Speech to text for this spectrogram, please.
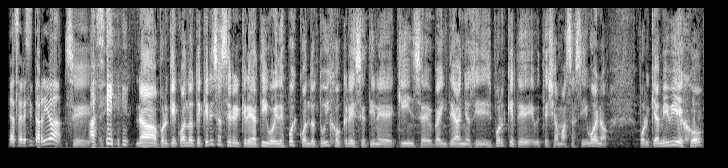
La cerecita arriba. Sí. Así. No, porque cuando te querés hacer el creativo y después cuando tu hijo crece, tiene 15, 20 años y dices, ¿por qué te, te llamás así? Bueno, porque a mi viejo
